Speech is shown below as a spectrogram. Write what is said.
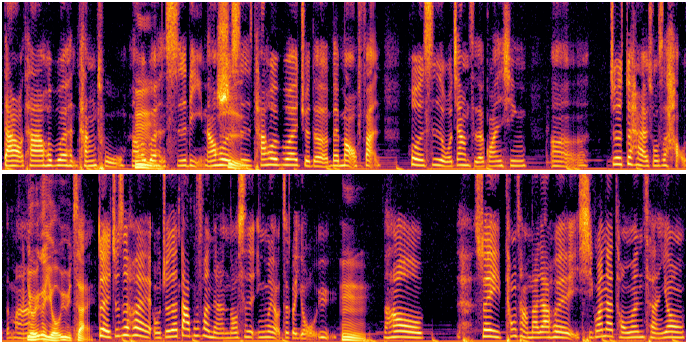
打扰他，会不会很唐突？然后会不会很失礼？然后或者是他会不会觉得被冒犯？或者是我这样子的关心，呃，就是对他来说是好的吗？有一个犹豫在。对，就是会，我觉得大部分的人都是因为有这个犹豫，嗯，然后所以通常大家会习惯在同温层用，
